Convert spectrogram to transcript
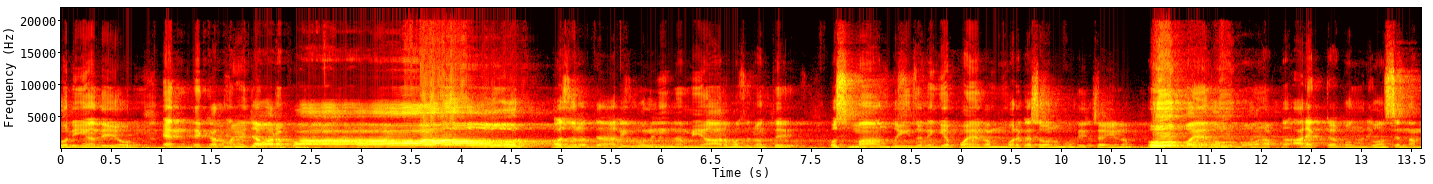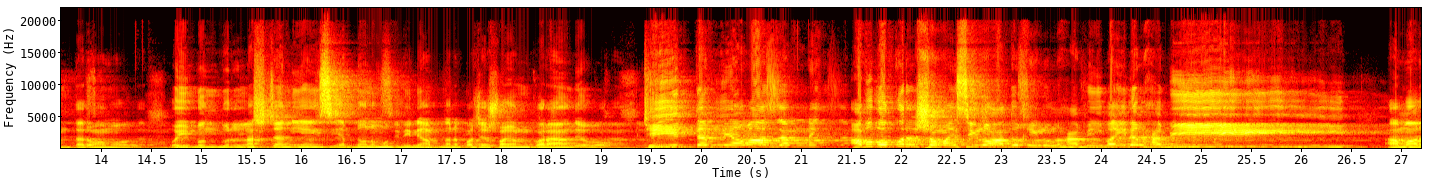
করিয়া দিও। এন্তেকাল হয়ে যাওয়ার পর হজরতে আলী বলেন, আমি আর হজরতে ওসমান দুইজনে গিয়া পয়গম্বরের কাছে অনুমতি চাইলাম। ও পয়গম্বর, আপনার আরেকটা বন্ধু আছে, নাম তার অমর। ওই বন্ধুর লাশটা নিয়ে এসে আপনি অনুমতি দিলে আপনার পাশে শয়ন করা দেব। ঠিক তেমনি আওয়াজ যেমনি আবু বকরের সময় ছিল, আদখিলুল হাবিব, আইনাল হাবিব। আমার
